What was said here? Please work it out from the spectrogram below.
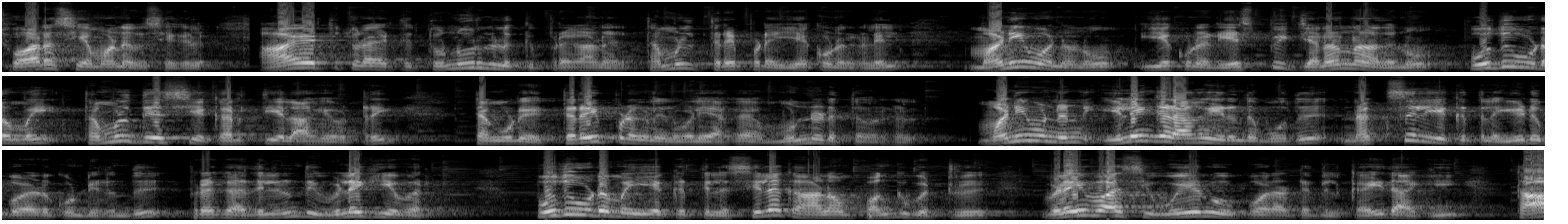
சுவாரஸ்யமான விஷயங்கள் ஆயிரத்தி தொள்ளாயிரத்தி தொண்ணூறுகளுக்கு பிறகான தமிழ் திரைப்பட இயக்குனர்களில் மணிவண்ணனும் இயக்குனர் எஸ்பி ஜனநாதனும் பொது உடைமை தமிழ் தேசிய கருத்தியல் ஆகியவற்றை தங்களுடைய திரைப்படங்களின் வழியாக முன்னெடுத்தவர்கள். மணிவண்ணன் இளைஞராக இருந்தபோது நக்சல் இயக்கத்தில் ஈடுபாடு கொண்டிருந்து பிறகு அதிலிருந்து விலகியவர். பொது உடைமை இயக்கத்தில் சில காலம் பங்கு பெற்று விலைவாசி உயர்வு போராட்டத்தில் கைதாகி தா.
